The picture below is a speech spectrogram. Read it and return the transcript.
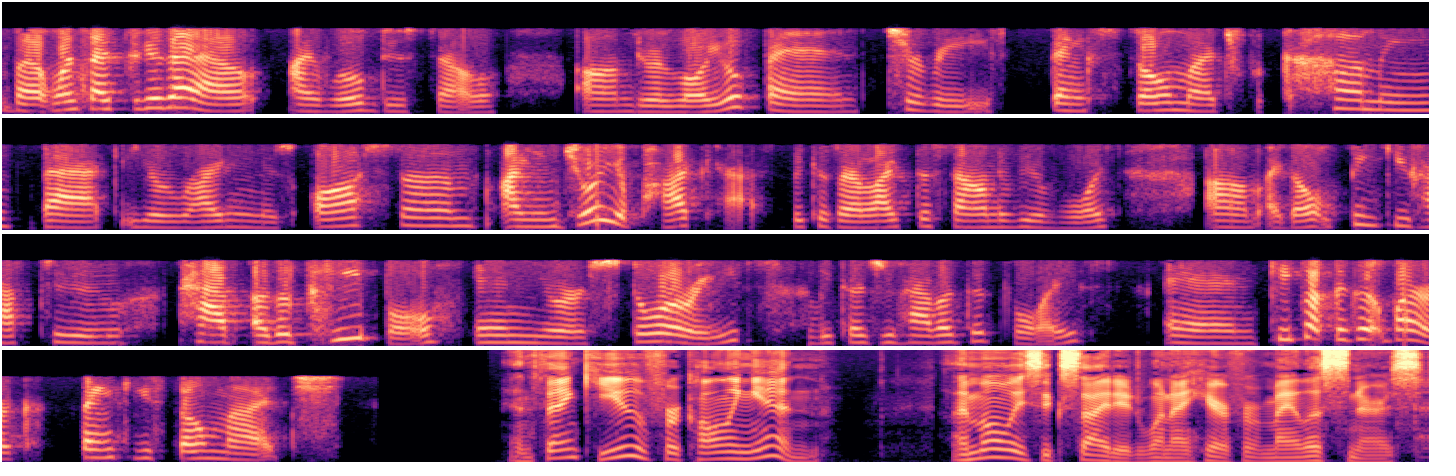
But once I figure that out, I will do so. Um, your loyal fan, Therese. Thanks so much for coming back. Your writing is awesome. I enjoy your podcast because I like the sound of your voice. Um, I don't think you have to have other people in your stories because you have a good voice. And keep up the good work. Thank you so much. And thank you for calling in. I'm always excited when I hear from my listeners,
